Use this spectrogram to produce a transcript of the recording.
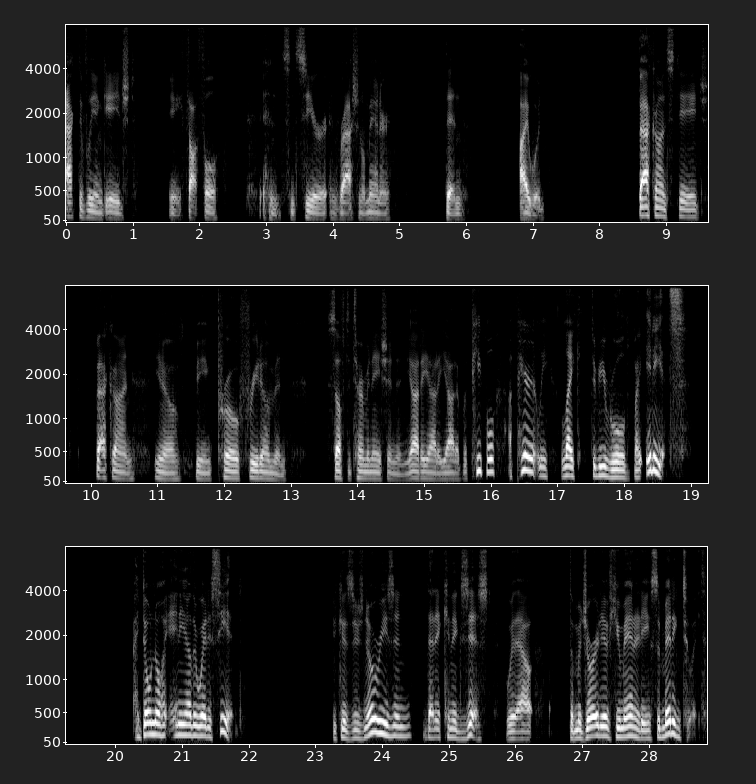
actively engaged in a thoughtful and sincere and rational manner, then I would back on stage, back on, you know, being pro freedom and self determination and yada, yada, yada. But people apparently like to be ruled by idiots. I don't know any other way to see it. Because there's no reason that it can exist without the majority of humanity submitting to it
